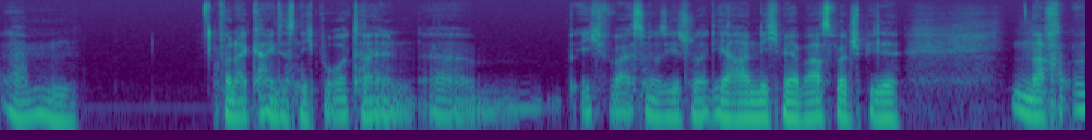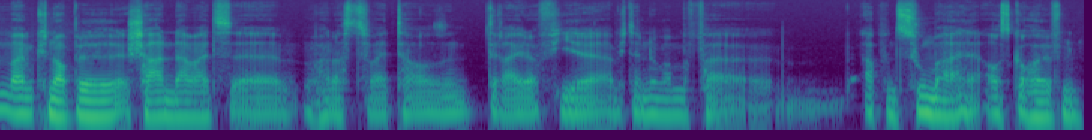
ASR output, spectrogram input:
Ähm, von daher kann ich das nicht beurteilen. Ähm, ich weiß nur, dass ich jetzt schon seit Jahren nicht mehr Basketball spiele. Nach meinem Knoppelschaden damals, äh, war das 2003 oder 2004, habe ich dann nur mal ab und zu mal ausgeholfen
